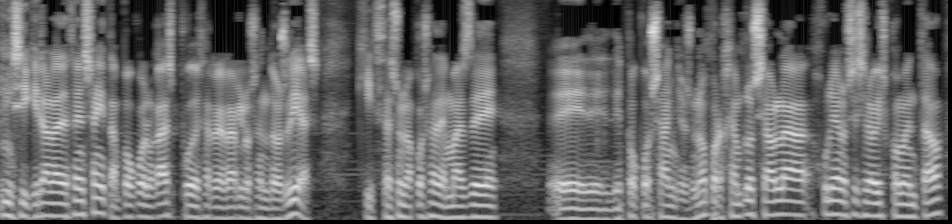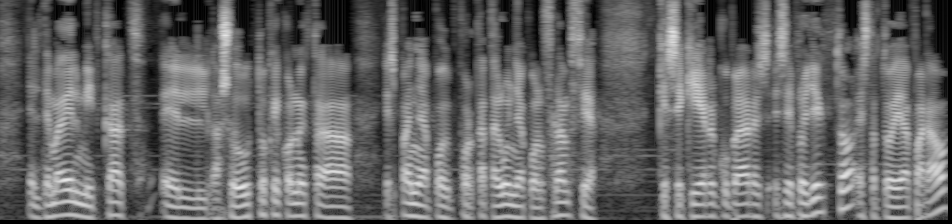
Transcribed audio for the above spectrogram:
Ni siquiera la defensa ni tampoco el gas puedes arreglarlos en dos días. Quizás es una cosa de más de, eh, de pocos años, ¿no? Por ejemplo, se habla, Julia, no sé si lo habéis comentado, el tema del MidCat, el gasoducto que conecta España por, Cataluña con Francia, que se quiere recuperar es- ese proyecto, está todavía parado,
